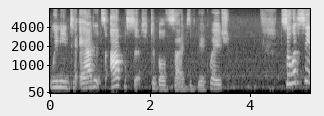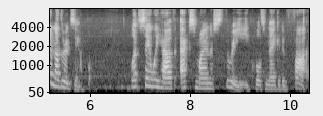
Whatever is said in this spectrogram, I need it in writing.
we need to add its opposite to both sides of the equation. So let's see another example. Let's say we have x minus 3 equals negative 5.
